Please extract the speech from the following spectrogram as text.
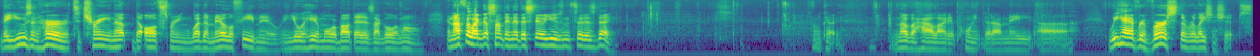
they're using her to train up the offspring, whether male or female. And you'll hear more about that as I go along. And I feel like that's something that they're still using to this day. Okay another highlighted point that I made. Uh, we have reversed the relationships.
